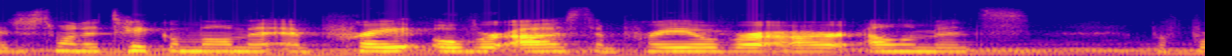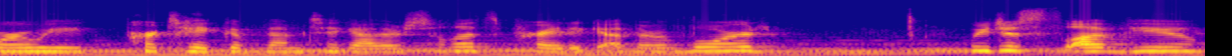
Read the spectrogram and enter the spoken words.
I just want to take a moment and pray over us and pray over our elements before we partake of them together. So let's pray together. Lord, we just love you.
